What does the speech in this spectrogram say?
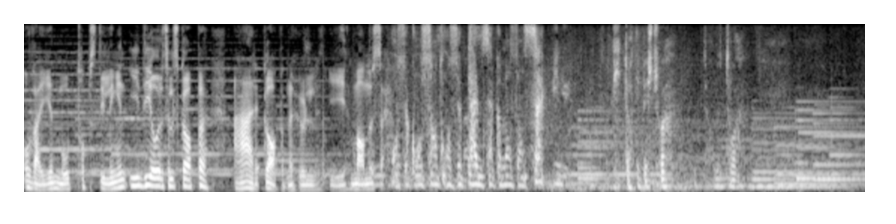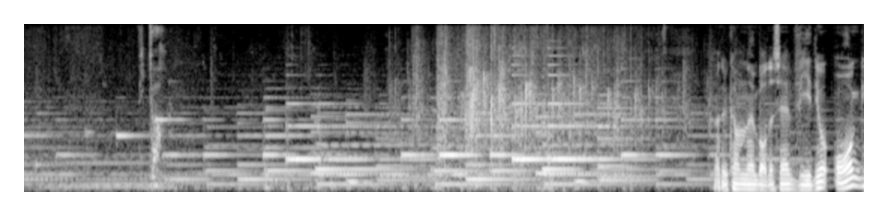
og veien mot toppstillingen i Dior-selskapet er gapende hull i manuset. On se concentre, on se calme, ça commence dans 5 minutes. Victor, dépêche-toi. Tourne-toi. Victoire. Du kan både se video og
